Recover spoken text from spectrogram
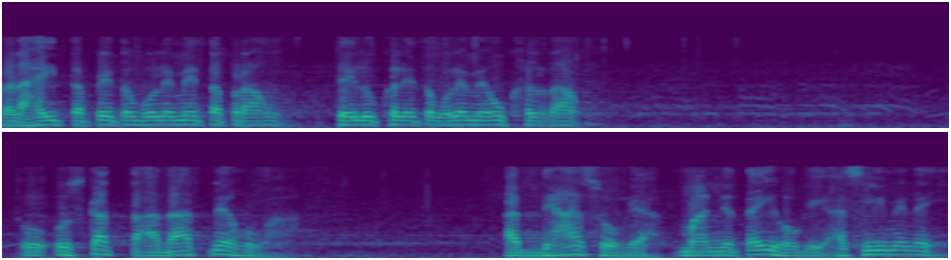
कढ़ाई तपे तो बोले मैं तप रहा हूँ, तेल उखले तो बोले मैं उखल रहा हूँ। तो उसका तादात में हुआ, अध्यास हो गया, मान्यता ही हो गई, असली में नहीं।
